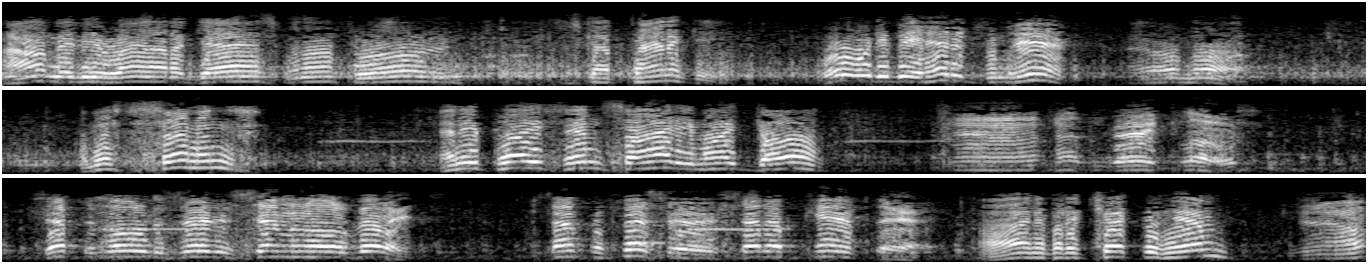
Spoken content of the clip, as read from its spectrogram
Oh, maybe he ran out of gas, went off the road, and just got panicky. Where would he be headed from here? I don't know. Well, Mr. Simmons, any place inside he might go? No, nothing very close. Except an old deserted Seminole village. Some professor set up camp there. Oh, anybody checked with him? No.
